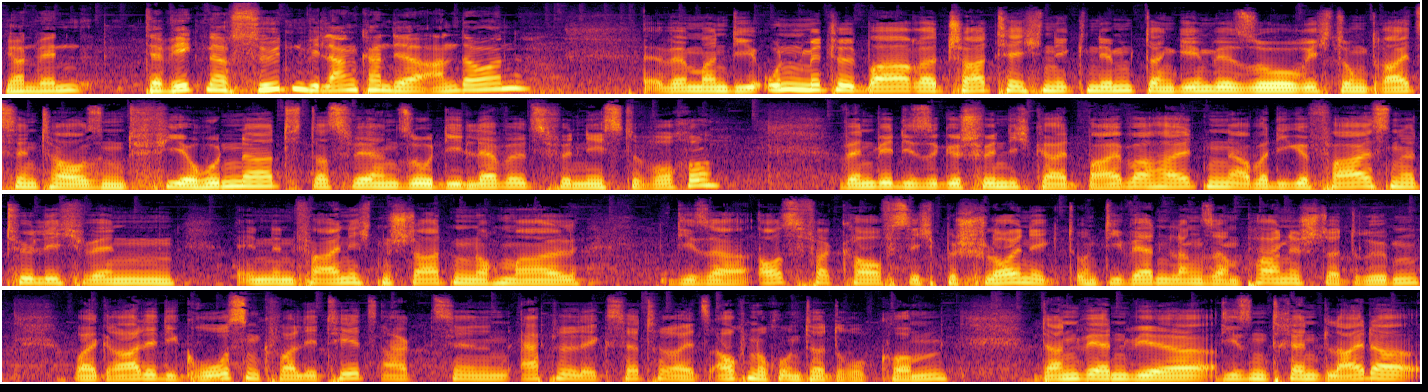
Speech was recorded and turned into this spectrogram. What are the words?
Ja, und wenn der Weg nach Süden, wie lange kann der andauern? Wenn man die unmittelbare Charttechnik nimmt, dann gehen wir so Richtung 13.400. Das wären so die Levels für nächste Woche wenn wir diese Geschwindigkeit beibehalten. Aber die Gefahr ist natürlich, wenn in den Vereinigten Staaten nochmal dieser Ausverkauf sich beschleunigt und die werden langsam panisch da drüben, weil gerade die großen Qualitätsaktien, Apple etc. jetzt auch noch unter Druck kommen, dann werden wir diesen Trend leider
